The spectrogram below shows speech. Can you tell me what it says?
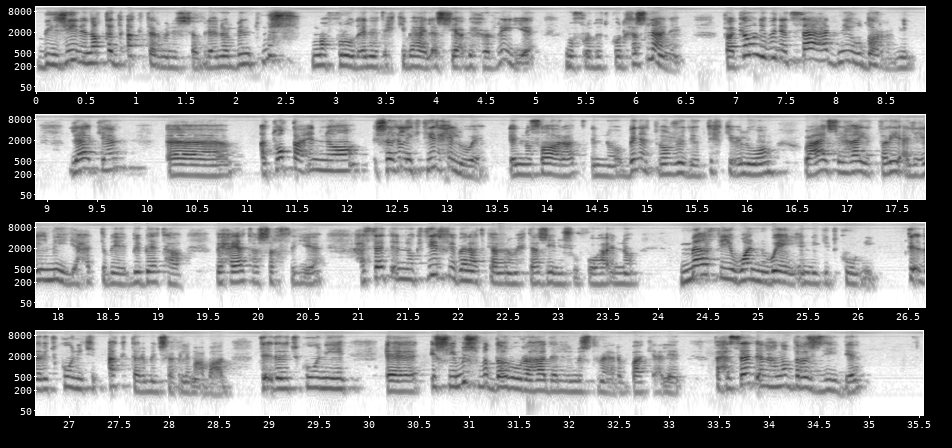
بيجيني نقد أكثر من الشاب لأنه البنت مش مفروض إنها تحكي بهاي الأشياء بحرية المفروض تكون خجلانة. فكوني بنت ساعدني وضرني. لكن آه أتوقع إنه شغلة كثير حلوة إنه صارت إنه بنت موجودة وبتحكي علوم وعايشة هاي الطريقة العلمية حتى ببيتها بحياتها الشخصية. حسيت إنه كثير في بنات كانوا محتاجين يشوفوها إنه ما في one way إنك تكوني. تقدري تكوني أكثر من شغلة مع بعض تقدري تكوني آه شيء مش بالضرورة هذا اللي المجتمع رباكي عليه فحسيت إنها نظرة جديدة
